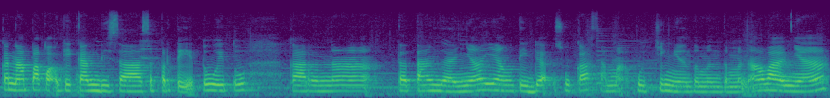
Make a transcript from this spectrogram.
kenapa kok Kikan bisa seperti itu? Itu karena tetangganya yang tidak suka sama kucing ya teman-teman. Awalnya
